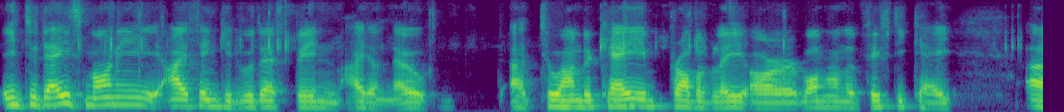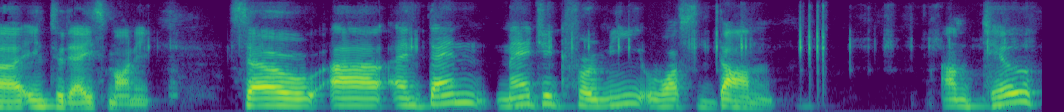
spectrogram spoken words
in, today's money, I think it would have been I don't know, uh, 200k probably or 150k uh, in today's money. So, uh, and then magic for me was done. Until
